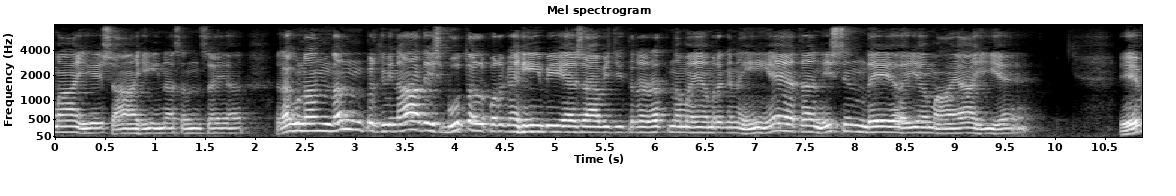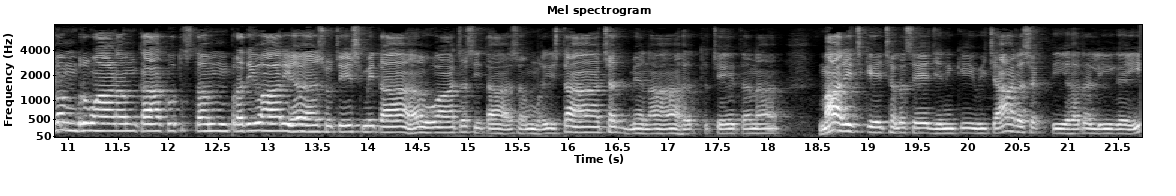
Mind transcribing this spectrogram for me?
मायेशा ही न संशय। रघुनंदन पृथ्वीनाथ इस भूतल पर कहीं भी ऐसा विचित्र रत्नमय मृग नहीं है, अतः निस्संदेह यह माया ही है। एवं ब्रुवाणं काकुत्स्थं प्रतिवार्य शुचिस्मिता उवाच सीता संहृष्टा छद्म्यनाहत चेतना। मारिच के छल से जिनकी विचार शक्ति हर ली गई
